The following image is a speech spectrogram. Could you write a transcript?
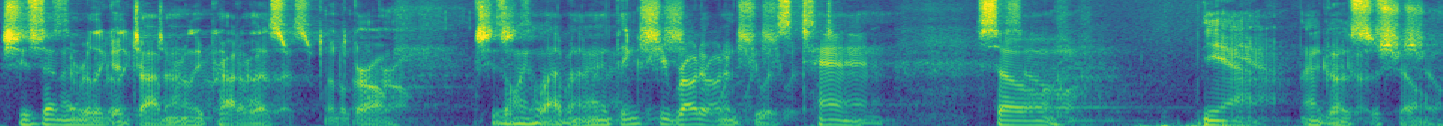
She's done a really good job. I'm really proud of this little girl. She's only 11, and I think she wrote it when she was 10. So, yeah, that goes to show.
